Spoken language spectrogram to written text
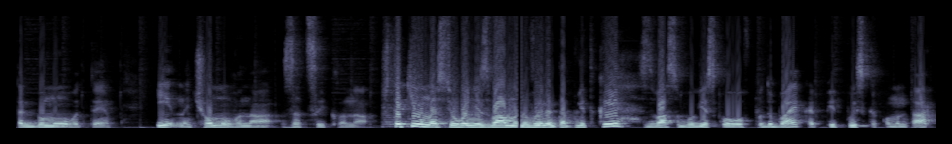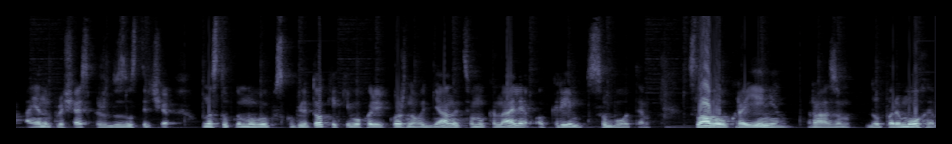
так би мовити, і на чому вона зациклена. Такі у нас сьогодні з вами новини та плітки. З вас обов'язково вподобайка, підписка, коментар. А я не прощаюсь, кажу до зустрічі у наступному випуску пліток, які виходять кожного дня на цьому каналі, окрім суботи. Слава Україні! Разом до перемоги!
